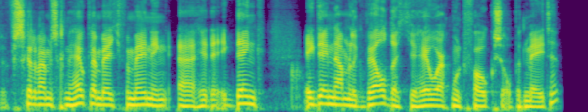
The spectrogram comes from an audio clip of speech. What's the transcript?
verschillen wij misschien een heel klein beetje van mening, uh, Hidde. Ik denk, ik denk namelijk wel dat je heel erg moet focussen op het meten.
